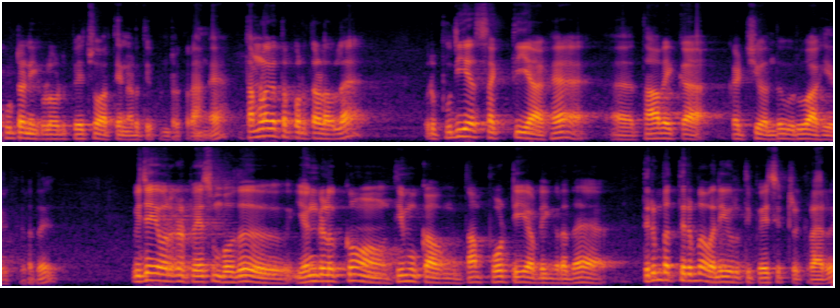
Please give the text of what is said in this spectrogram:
கூட்டணிகளோடு பேச்சுவார்த்தை நடத்தி கொண்டிருக்கிறாங்க. தமிழகத்தை பொறுத்தளவில் ஒரு புதிய சக்தியாக தாவைக்கா கட்சி வந்து உருவாகி இருக்கிறது. விஜய் அவர்கள் பேசும்போது எங்களுக்கும் திமுகவுக்கும் தான் போட்டி அப்படிங்கிறத திரும்ப திரும்ப வலியுறுத்தி பேசிட்டு இருக்கிறாரு.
